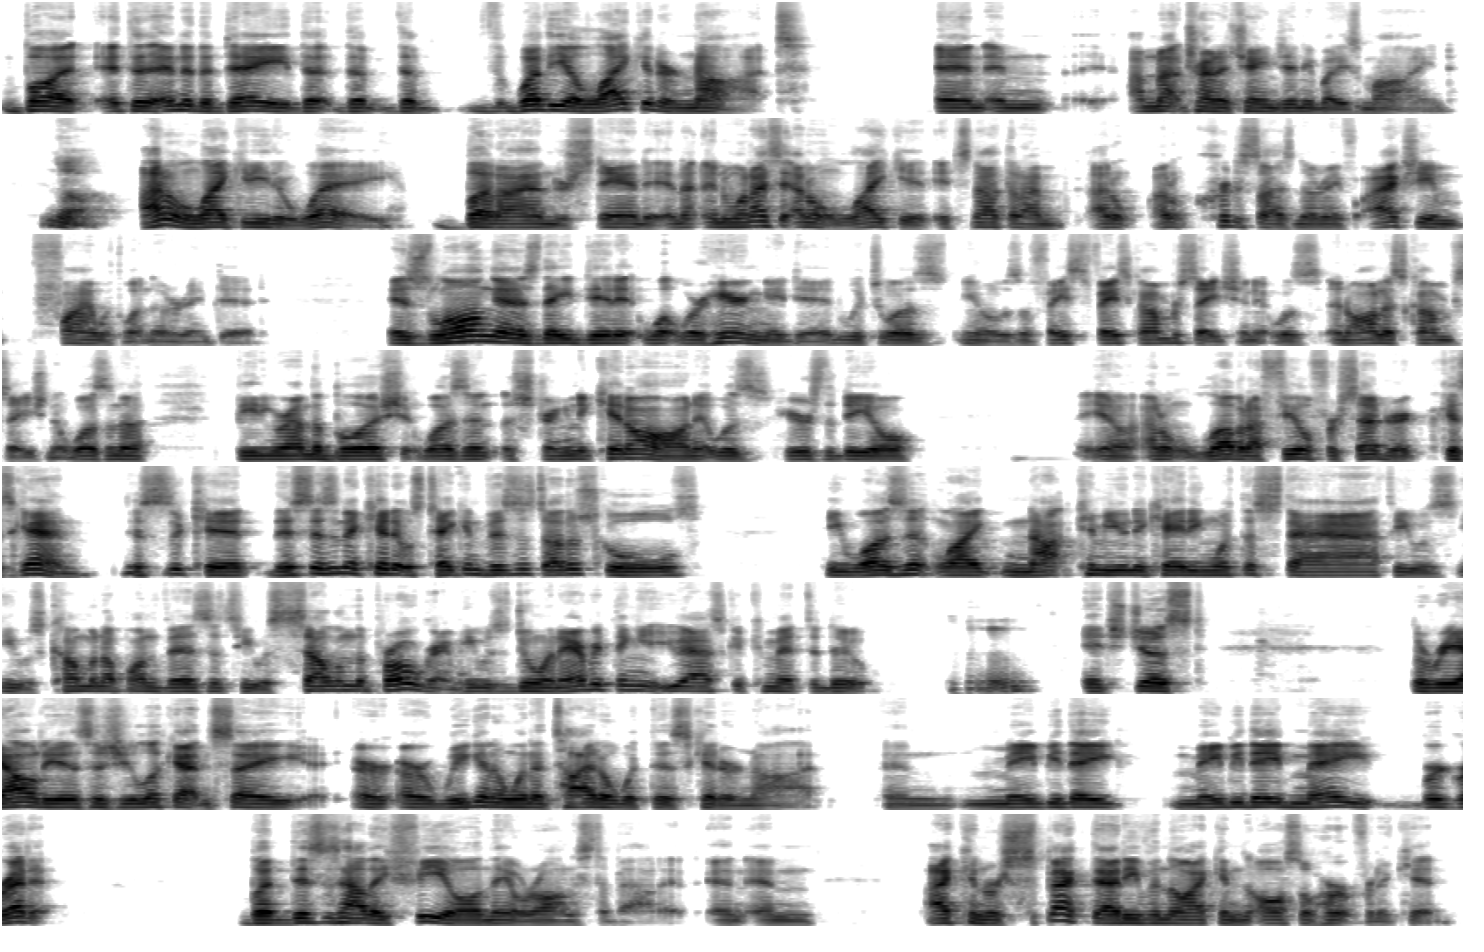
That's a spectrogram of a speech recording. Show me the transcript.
But at the end of the day, the the the, the whether you like it or not, and and I'm not trying to change anybody's mind. No. I don't like it either way, but I understand it. And and when I say I don't like it, it's not that I'm I don't I don't criticize Notre Dame. For, I actually am fine with what Notre Dame did, as long as they did it what we're hearing they did, which was you know it was a face to face conversation. It was an honest conversation. It wasn't a beating around the bush. It wasn't a stringing the kid on. It was here's the deal. You know I don't love it. I feel for Sedrick because again, this is a kid. This isn't a kid that was taking visits to other schools. He wasn't like not communicating with the staff. He was he was coming up on visits. He was selling the program. He was doing everything that you ask a commit to do. Mhm. It's just the reality is, as you look at and say, are, are we going to win a title with this kid or not? And maybe they maybe they may regret it, but this is how they feel, and they were honest about it. And and I can respect that, even though I can also hurt for the kid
